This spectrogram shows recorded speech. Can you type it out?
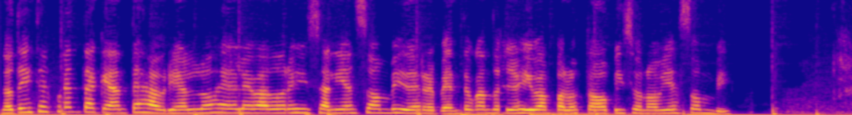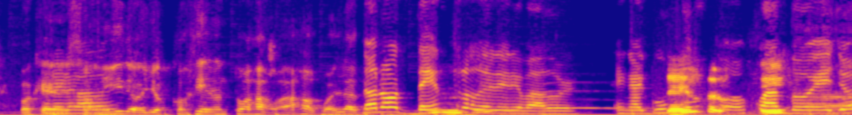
¿No te diste cuenta que antes abrían los elevadores y salían zombies y de repente cuando ellos iban para el octavo piso no había zombies? Porque el el sonido, ellos corrieron todos abajo, acuérdate. No, no, dentro del elevador. En algún Dentro, punto, sí. cuando ellos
